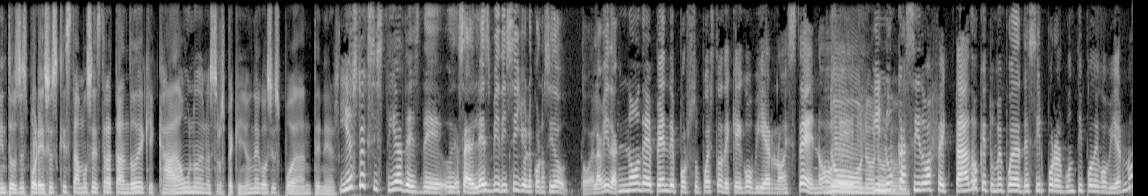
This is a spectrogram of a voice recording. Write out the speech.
Entonces, por eso es que estamos es tratando de que cada uno de nuestros pequeños negocios puedan tener. Y esto existía desde, o sea, el SBDC yo lo he conocido toda la vida. No depende, por supuesto, de qué gobierno esté, ¿no? No, no, Y no, nunca no. ha sido afectado que tú me puedas decir por algún tipo de gobierno.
